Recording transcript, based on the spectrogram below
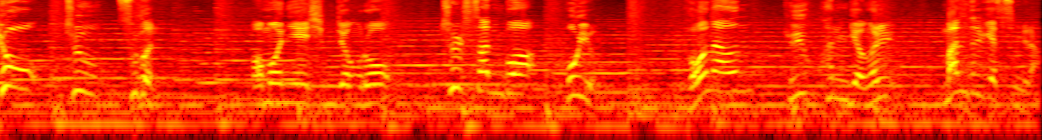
표주숙은 어머니의 심정으로 출산과 보육, 더 나은 교육 환경을 만들겠습니다.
